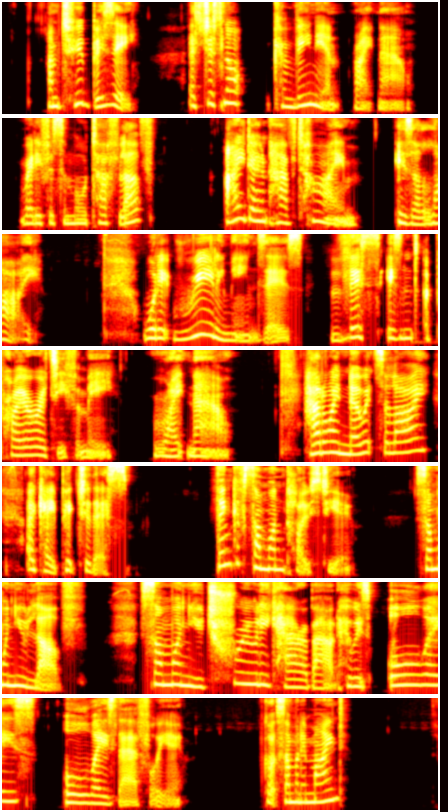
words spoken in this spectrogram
I'm too busy. It's just not convenient right now. Ready for some more tough love? I don't have time is a lie. What it really means is this isn't a priority for me right now. How do I know it's a lie? Okay, picture this. Think of someone close to you, someone you love, someone you truly care about who is always, always there for you. Got someone in mind?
